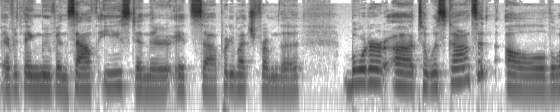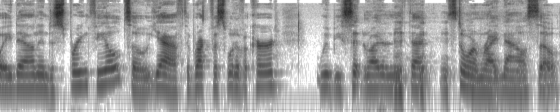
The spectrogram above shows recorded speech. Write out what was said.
everything moving southeast, and there it's uh, pretty much from the border uh, to Wisconsin all the way down into Springfield. So yeah, if the breakfast would have occurred, we'd be sitting right underneath that storm right now. So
